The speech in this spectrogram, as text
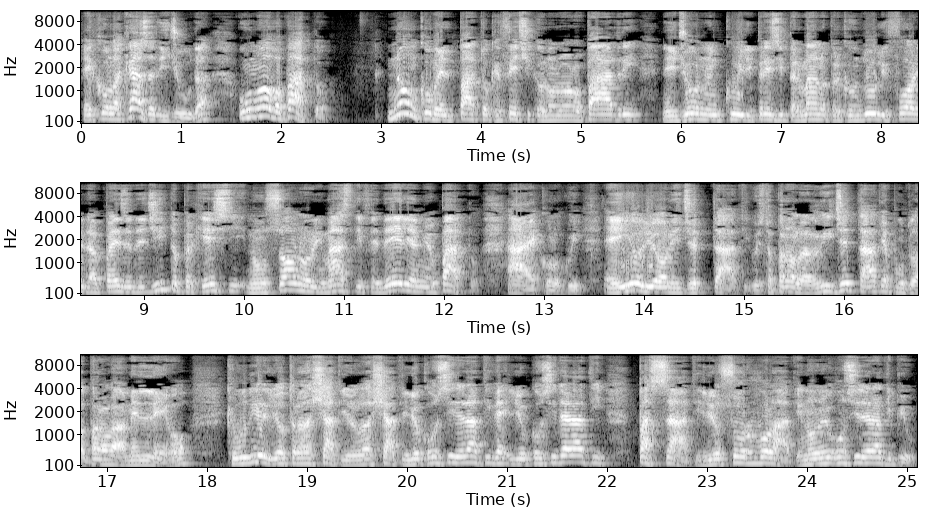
e con la casa di Giuda un nuovo patto non come il patto che feci con i loro padri nei giorni in cui li presi per mano per condurli fuori dal paese d'Egitto, perché essi non sono rimasti fedeli al mio patto. Ah, eccolo qui. E io li ho rigettati. Questa parola rigettati, appunto la parola amelleo, che vuol dire li ho tralasciati, li ho lasciati, li ho considerati, li ho considerati passati, li ho sorvolati, non li ho considerati più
